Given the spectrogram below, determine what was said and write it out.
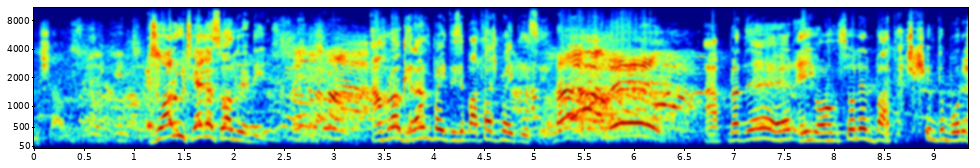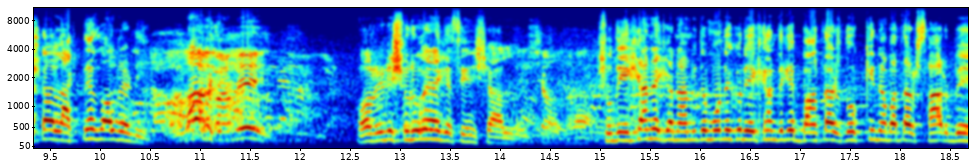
ইনশাআল্লাহ। জোয়ার উঠে গেছে অলরেডি আমরাও ঘেরান পাইতেছি, বাতাস পাইতেছি। আপনাদের এই অঞ্চলের বাতাস কিন্তু বরিশালে লাগতেছে অলরেডি অলরেডি শুরু হয়ে গেছে ইনশাআল্লাহ। শুধু এখানে কেন, আমি তো মনে করি এখান থেকে বাতাস, দক্ষিণা বাতাস ছাড়বে।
